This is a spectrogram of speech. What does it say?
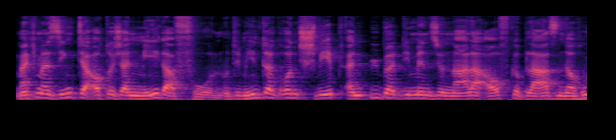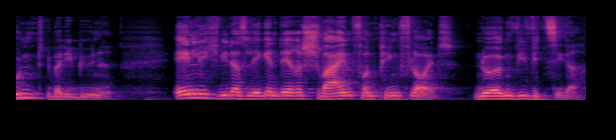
Manchmal singt er auch durch ein Megafon und im Hintergrund schwebt ein überdimensionaler aufgeblasener Hund über die Bühne. Ähnlich wie das legendäre Schwein von Pink Floyd, nur irgendwie witziger.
